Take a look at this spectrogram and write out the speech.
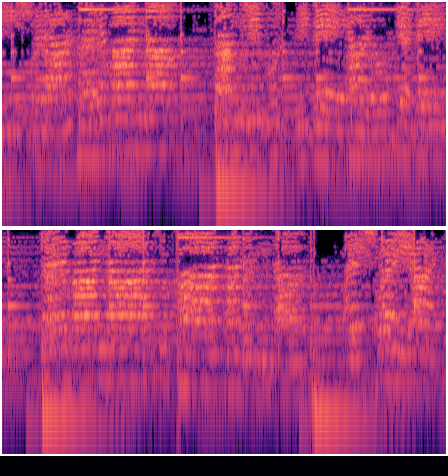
ईश्वरा सर्वांना चांगली बुद्धी दे आरोग्य दे। सर्वांना सुखात आनंदात ऐश्वर्यात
